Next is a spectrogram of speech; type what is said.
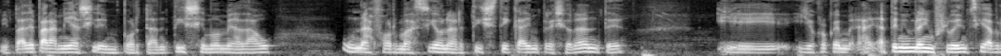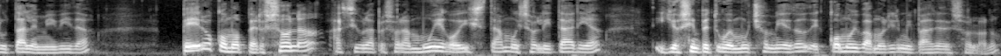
mi padre para mí ha sido importantísimo, me ha dado una formación artística impresionante y, y yo creo que ha tenido una influencia brutal en mi vida, pero como persona ha sido una persona muy egoísta, muy solitaria, y yo siempre tuve mucho miedo de cómo iba a morir mi padre de solo, ¿no?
